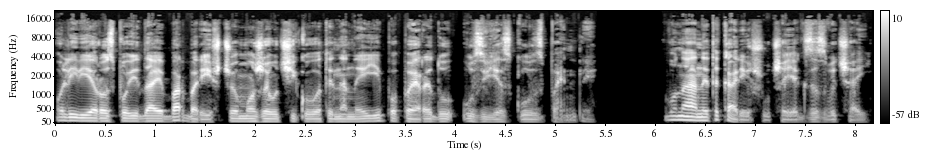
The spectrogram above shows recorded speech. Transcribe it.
Олівія розповідає Барбарі, що може очікувати на неї попереду у зв'язку з Пендлі. Вона не така рішуча, як зазвичай.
